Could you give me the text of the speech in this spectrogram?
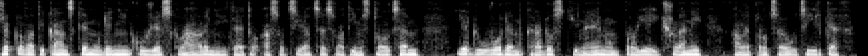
řekl vatikánskému deníku, že schválení této asociace svatým stolcem je důvodem k radosti nejenom pro její členy, ale pro celou církev.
